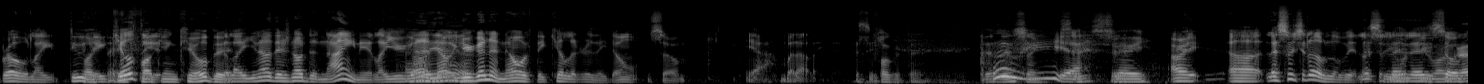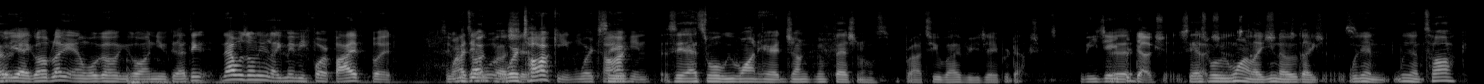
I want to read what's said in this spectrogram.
bro, like dude, like they, they, killed fucking it. killed it. Like you know, there's no denying it. Like you're gonna know, you're gonna know if they kill it or they don't. So, yeah, but I like that. That's. Fuck with that. That's interesting. Yeah, See, see. very. All right, uh, let's switch it up a little bit. Let's, Let's see, you let's you so go, yeah, go and plug it, and we'll go and go on you because I think that was only like maybe four or five, but See, I we think talk about we're talking, we're talking. See, that's what we want here at Drunk Confessionals, brought to you by VJ Productions. VJ Uh, Productions. See, that's what we Productions, want. Like you know, like Productions, we can we can talk.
